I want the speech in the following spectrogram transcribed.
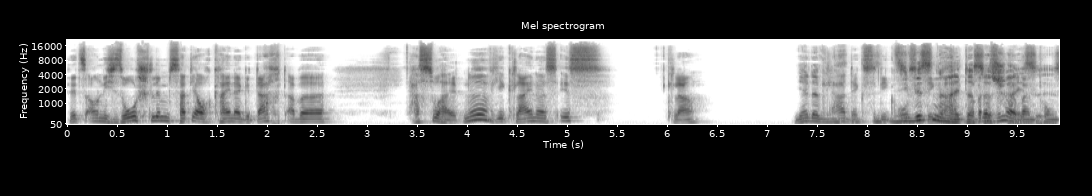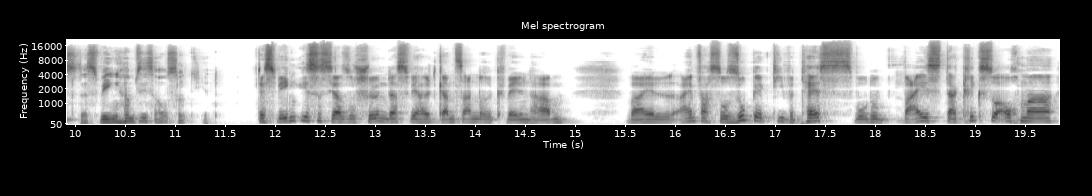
jetzt auch nicht so schlimm, es hat ja auch keiner gedacht, aber hast du halt, ne? Je kleiner es ist, klar. Ja, da klar deckst du die großen Sie wissen Dinger halt, dass aber das beim scheiße Punkt. ist. Deswegen haben sie es aussortiert. Deswegen ist es ja so schön, dass wir halt ganz andere Quellen haben. Weil einfach so subjektive Tests, wo du weißt, da kriegst du auch mal,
